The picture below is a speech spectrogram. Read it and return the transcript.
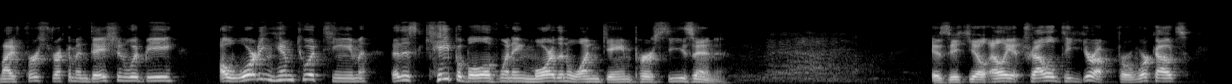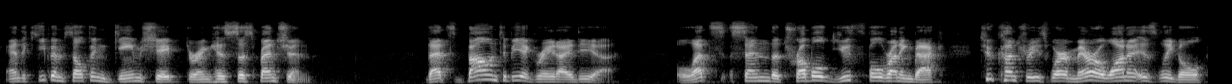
My first recommendation would be awarding him to a team that is capable of winning more than one game per season. Ezekiel Elliott traveled to Europe for workouts and to keep himself in game shape during his suspension. That's bound to be a great idea. Let's send the troubled, youthful running back to countries where marijuana is legal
